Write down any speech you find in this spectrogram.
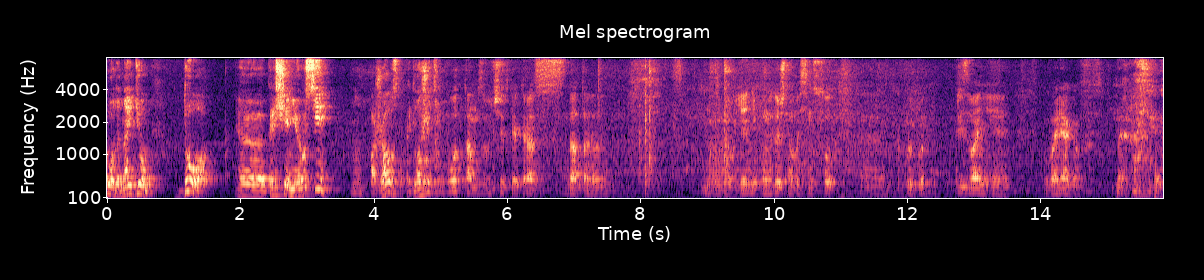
года, найдем до э, крещения Руси, ну, пожалуйста, предложите. Вот, вот там звучит как раз дата, ну, я не помню точно, 800, э, какой год, призвание варягов на Руси.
